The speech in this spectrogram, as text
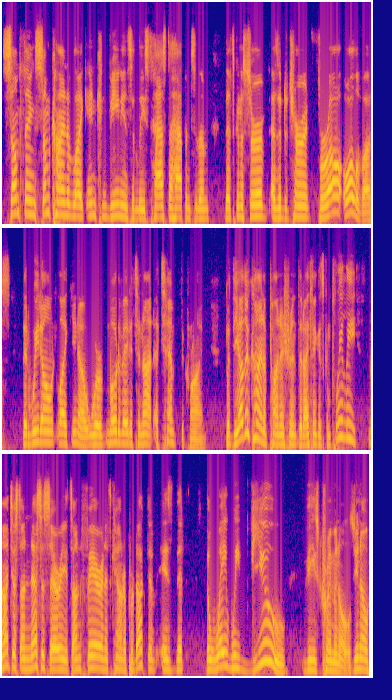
something, some kind of like inconvenience at least, has to happen to them that's going to serve as a deterrent for all, all of us that we don't like, you know, we're motivated to not attempt the crime. But the other kind of punishment that I think is completely not just unnecessary, it's unfair and it's counterproductive is that the way we view these criminals. You know,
